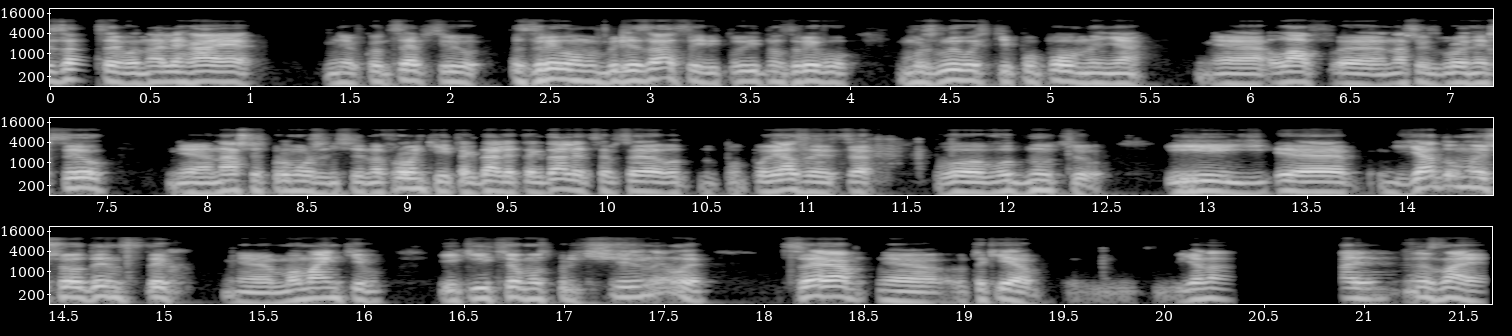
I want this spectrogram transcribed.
Мобілізація вона лягає е, в концепцію зриву мобілізації, відповідно зриву можливості поповнення е, лав е, наших збройних сил, наші спроможності на фронті і так далі. Так далі. Це все пов'язується в, одну цю. І е, я думаю, що один з тих моментів, які цьому спричинили, це е, таке. Я не знаю,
